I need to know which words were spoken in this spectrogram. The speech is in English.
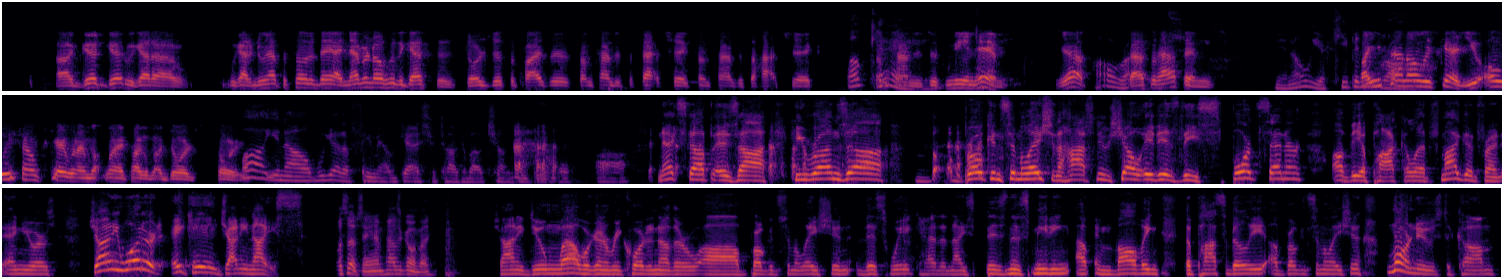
uh, good, good. We got a we got a new episode today. I never know who the guest is. George just surprises. Sometimes it's a fat chick. Sometimes it's a hot chick. Okay. Sometimes it's just me and him. Yeah. All right. that's what happens. You know, you're keeping Why it you sound always scared? You always sound scared when I when I talk about George's stories. Well, you know, we got a female guest. You're talking about chunky people. Uh, next up is uh, he runs uh, B- Broken Simulation, a hot new show. It is the Sports Center of the Apocalypse. My good friend and yours, Johnny Woodard, aka Johnny Nice. What's up, Sam? How's it going, buddy? Johnny, doing well. We're going to record another uh, Broken Simulation this week. Had a nice business meeting up involving the possibility of Broken Simulation. More news to come.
